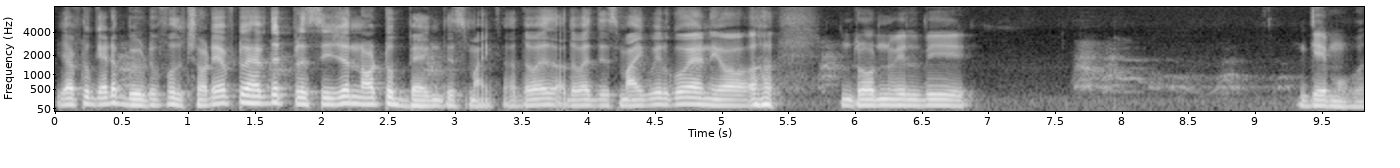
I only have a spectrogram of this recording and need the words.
you have to get a beautiful shot you have to have that precision not to bang this mic. Otherwise otherwise this mic will go and your drone will be game over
